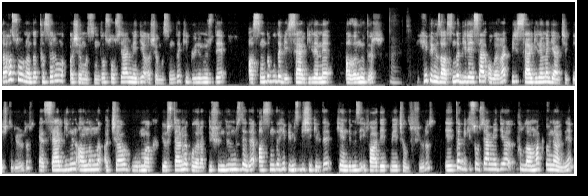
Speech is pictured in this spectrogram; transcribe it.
Daha sonra da tasarım aşamasında, sosyal medya aşamasında ki günümüzde aslında bu da bir sergileme alanıdır. Evet. Hepimiz aslında bireysel olarak bir sergileme gerçekleştiriyoruz. Yani serginin anlamını açığa vurmak, göstermek olarak düşündüğümüzde de aslında hepimiz bir şekilde kendimizi ifade etmeye çalışıyoruz. E, tabii ki sosyal medya kullanmak önemli.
